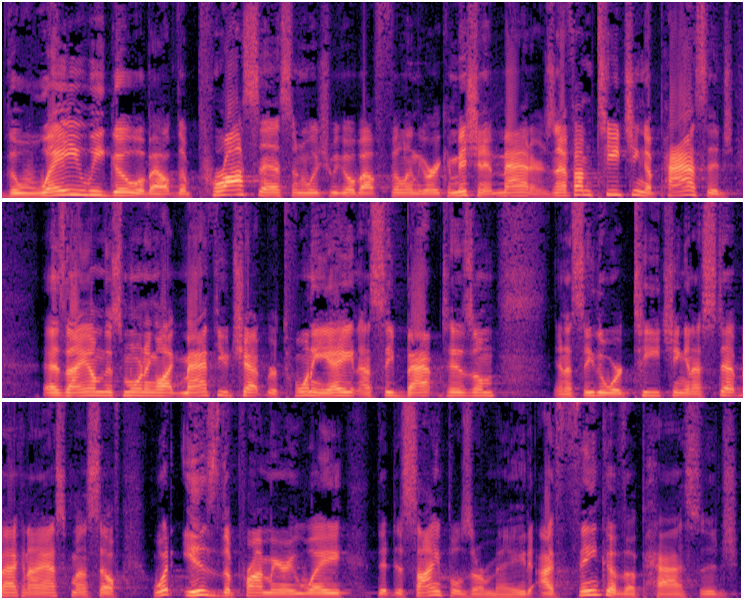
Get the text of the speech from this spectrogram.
the way we go about, the process in which we go about filling the Great Commission, it matters. And if I'm teaching a passage, as I am this morning, like Matthew chapter 28, and I see baptism, and I see the word teaching, and I step back and I ask myself, what is the primary way that disciples are made? I think of a passage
